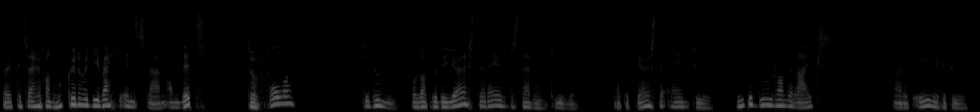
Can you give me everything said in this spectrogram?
Dat je kunt zeggen van hoe kunnen we die weg inslaan om dit te volle te doen. Zodat we de juiste reisbestemming kiezen. Met het juiste einddoel. Niet het doel van de likes, maar het eeuwige doel.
